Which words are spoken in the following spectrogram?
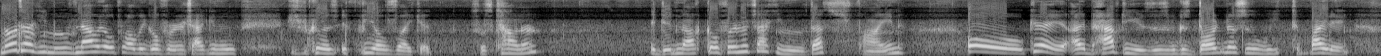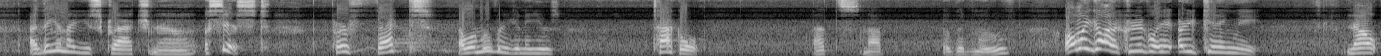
No attacking move. Now it'll probably go for an attacking move just because it feels like it. So it's counter. It did not go for an attacking move. That's fine. Okay, I have to use this because darkness is weak to biting. I think I might use scratch now. Assist. Perfect. Now what move are you going to use? Tackle. That's not a good move. Oh my god, a critical hit. Are you kidding me? Now,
